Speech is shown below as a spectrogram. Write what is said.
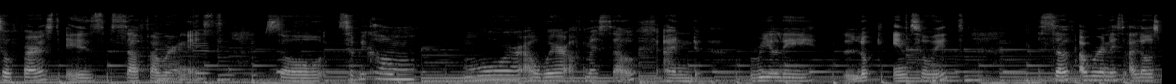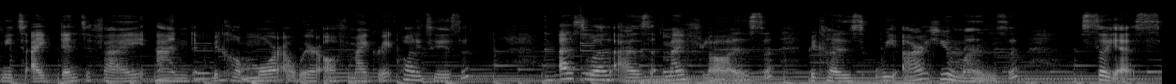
So, first is self awareness. So, to become more aware of myself and really look into it, self awareness allows me to identify and become more aware of my great qualities as well as my flaws because we are humans. So, yes,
